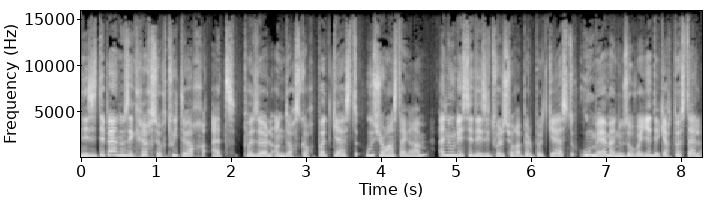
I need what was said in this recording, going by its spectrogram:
N'hésitez pas à nous écrire sur Twitter, at puzzle underscore podcast ou sur Instagram, à nous laisser des étoiles sur Apple Podcast ou même à nous envoyer des cartes postales.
